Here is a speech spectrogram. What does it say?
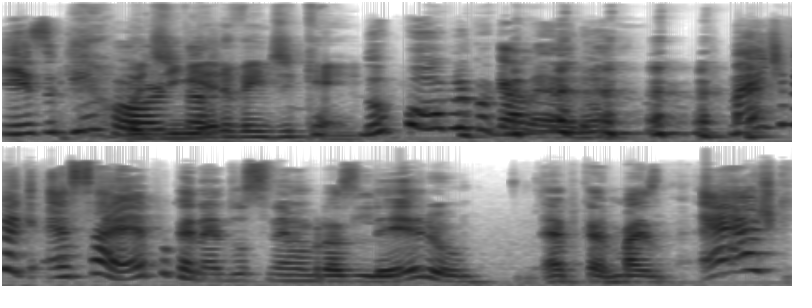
Isso que importa. O dinheiro vem de quem? Do público, galera. mas a gente vê que essa época, né, do cinema brasileiro, época mais. É, acho que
